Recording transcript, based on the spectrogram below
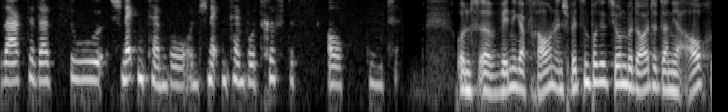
sagte dazu Schneckentempo. Und Schneckentempo trifft es auch gut. Und äh, weniger Frauen in Spitzenpositionen bedeutet dann ja auch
